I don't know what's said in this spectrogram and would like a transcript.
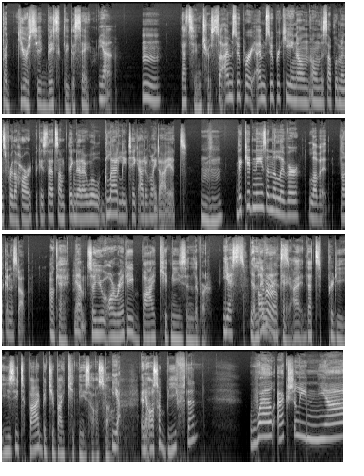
but you're seeing basically the same. Yeah. That's interesting. So I'm super I'm super keen on on the supplements for the heart because that's something that I will gladly take out of my diet. Mm-hmm. The kidneys and the liver, love it. Not gonna stop. okay. Yeah. So you already buy kidneys and liver. Yes. Yeah, Oh, liver. yes. Okay, I, that's pretty easy to buy, but you buy kidneys also. Yeah. and yeah. also beef then. Well, actually, yeah,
